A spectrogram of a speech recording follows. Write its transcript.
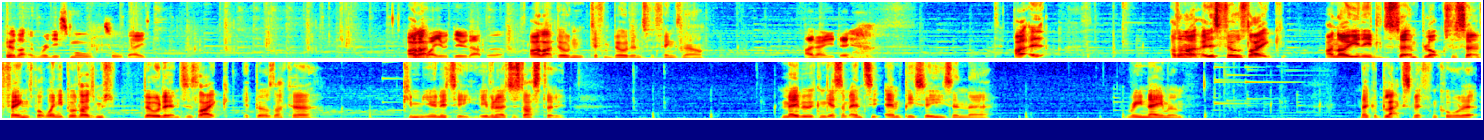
feel like a really small tool base. I I don't know why like, you would do that, but I like building different buildings for things now. I know you do. I, it, I don't know. It just feels like I know you need certain blocks for certain things, but when you build loads of buildings, it's like it builds like a community, even though it's just us two. Maybe we can get some NPCs in there, rename them, make a blacksmith and call it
